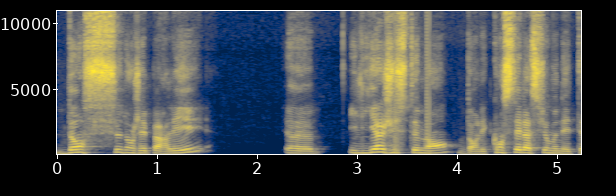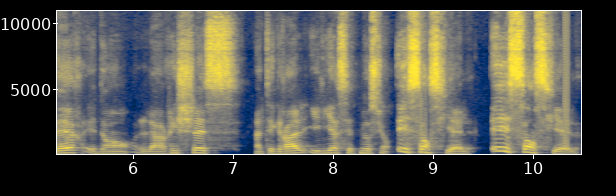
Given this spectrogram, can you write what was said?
Dans ce dont j'ai parlé, euh, il y a justement, dans les constellations monétaires et dans la richesse intégrale, il y a cette notion essentielle, essentielle,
